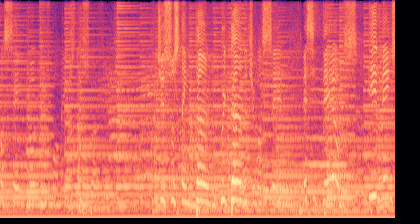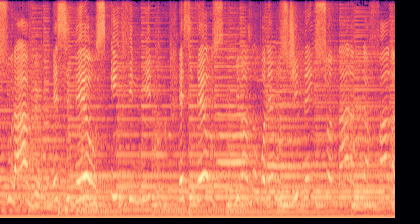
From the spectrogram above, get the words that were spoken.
você em todos os momentos da sua vida, te sustentando, cuidando de você. Esse Deus imensurável, esse Deus infinito, esse Deus que nós não podemos dimensionar. A Bíblia fala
